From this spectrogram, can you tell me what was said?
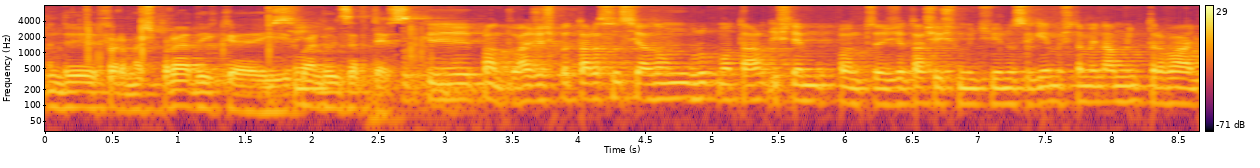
De forma esporádica e Sim, quando lhes apetece. Porque, pronto, às vezes para estar associado a um grupo motar, isto é, pronto, a gente acha isto muito giro, não sei o quê, mas também dá muito trabalho,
